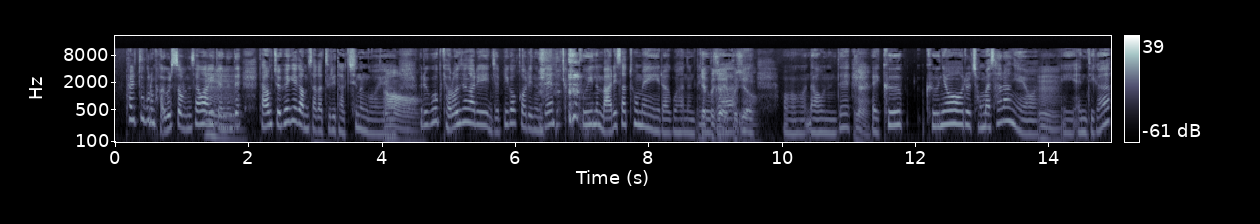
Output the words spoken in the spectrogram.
팔뚝으로 막을 수 없는 상황이 음. 됐는데 다음 주에 회계감사가 들이닥치는 거예요. 어. 그리고 결혼 생활이 이제 삐걱거리는데 부인은 마리사 토메이라고 하는 배우가 예쁘죠, 예쁘죠. 예, 어, 나오는데 네. 예, 그 그녀를 정말 사랑해요. 음. 이 앤디가.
